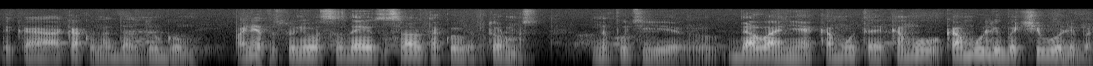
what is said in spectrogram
Так а как он отдаст другому? Понятно, что у него создается сразу такой вот тормоз на пути давания кому-то, кому, кому-либо чего-либо.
